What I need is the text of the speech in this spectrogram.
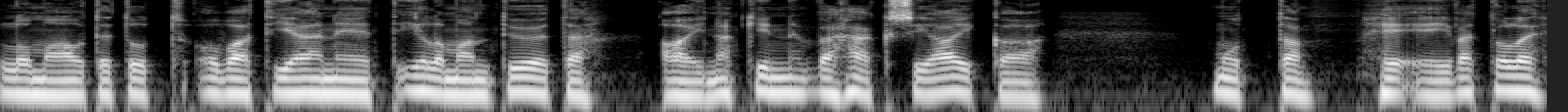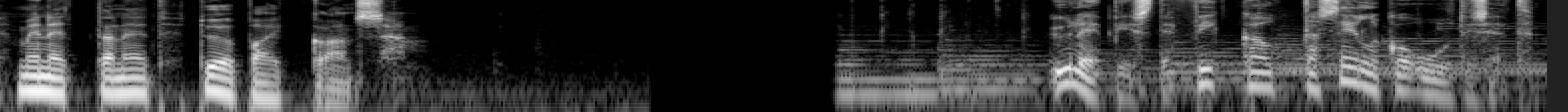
Lomautetut ovat jääneet ilman työtä ainakin vähäksi aikaa, mutta he eivät ole menettäneet työpaikkaansa. Yle.fi kautta selkouutiset.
